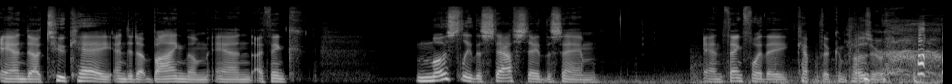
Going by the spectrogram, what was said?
and uh, 2K ended up buying them. And I think mostly the staff stayed the same and thankfully they kept the composer.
